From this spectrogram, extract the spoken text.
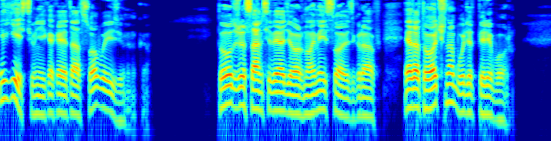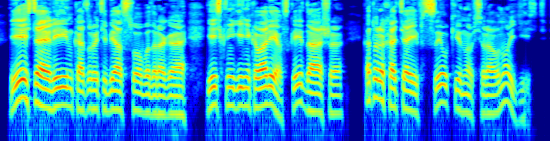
и есть в ней какая-то особая изюминка. Тут же сам себя одернул, имей совесть, граф, это точно будет перебор. Есть Айлин, которая тебе особо дорога, есть княгиня Ковалевская и Даша — которая хотя и в ссылке, но все равно есть.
